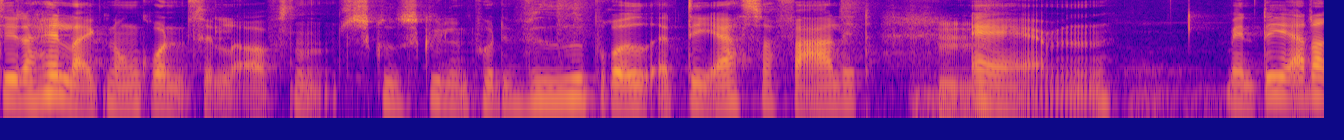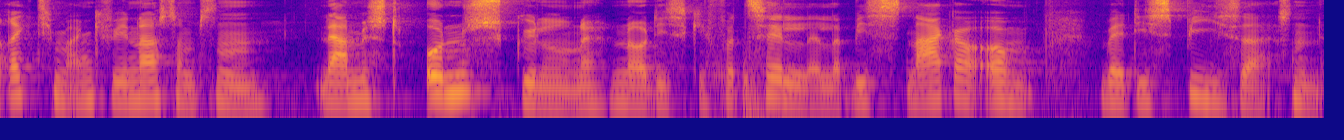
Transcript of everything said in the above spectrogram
det er der heller ikke nogen grund til at sådan, skyde skylden på det hvide brød, at det er så farligt. Mm. Øhm, men det er der rigtig mange kvinder, som sådan nærmest undskyldende, når de skal fortælle, eller vi snakker om, hvad de spiser, sådan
